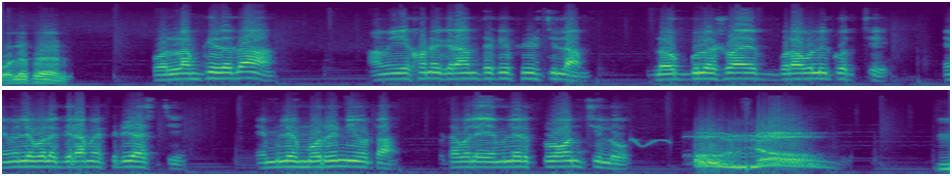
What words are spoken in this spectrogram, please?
বলে ফেল। বললাম কি দাদা আমি এখানে গ্রাম থেকে ফিরছিলাম। লোকগুলো সবাই বলাবলি করছে। এমএলএ বলে গ্রামে ফিরে আসছে। এমএলএ মরেনি ওটা। ওটা বলে এমএলএ ক্লোন ছিল। ও নো কি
